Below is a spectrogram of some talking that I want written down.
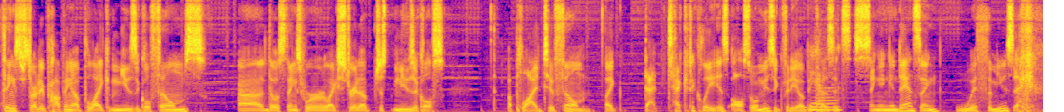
things started popping up like musical films. Uh, those things were like straight up just musicals applied to film. Like that technically is also a music video because Yeah. it's singing and dancing with the music.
